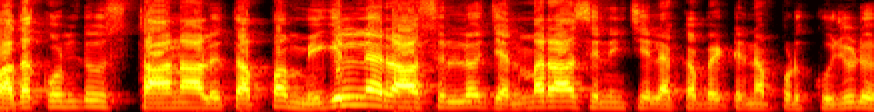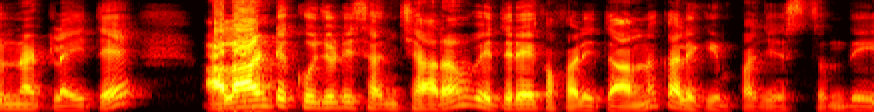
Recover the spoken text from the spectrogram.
పదకొండు స్థానాలు తప్ప మిగిలిన రాసుల్లో జన్మరాశి నుంచి లెక్కబెట్టినప్పుడు కుజుడు ఉన్నట్లయితే అలాంటి కుజుడి సంచారం వ్యతిరేక ఫలితాలను కలిగింపజేస్తుంది.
